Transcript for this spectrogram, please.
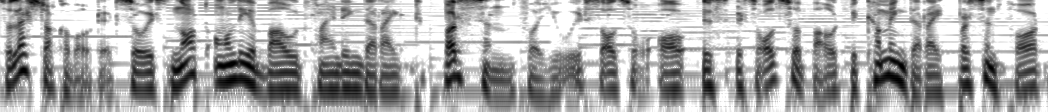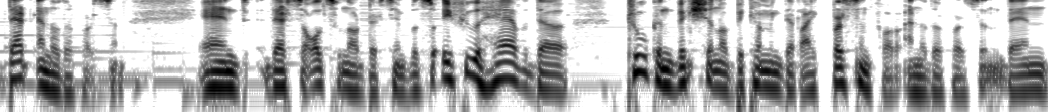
so let's talk about it. So it's not only about finding the right person for you. It's also it's also about becoming the right person for that another person, and that's also not that simple. So if you have the true conviction of becoming the right person for another person, then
